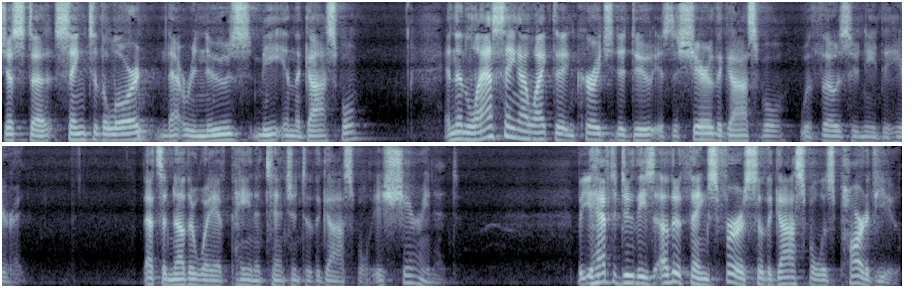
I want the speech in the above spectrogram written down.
just uh, sing to the Lord. And that renews me in the gospel. And then the last thing I like to encourage you to do is to share the gospel with those who need to hear it. That's another way of paying attention to the gospel, is sharing it. But you have to do these other things first so the gospel is part of you.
